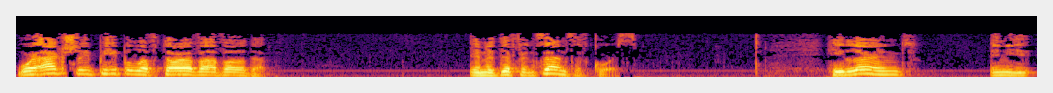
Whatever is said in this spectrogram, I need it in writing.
were actually people of Torah va'avoda. In a different sense, of course. He learned in,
